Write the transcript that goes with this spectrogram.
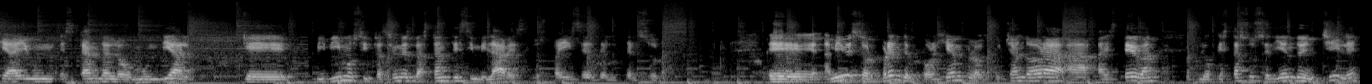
que hay un escándalo mundial que vivimos situaciones bastante similares los países del, sur. Eh, a mí me sorprende, por ejemplo, escuchando ahora a, Esteban, lo que está sucediendo en Chile,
